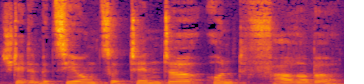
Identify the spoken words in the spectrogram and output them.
steht in Beziehung zu Tinte und Farbe.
